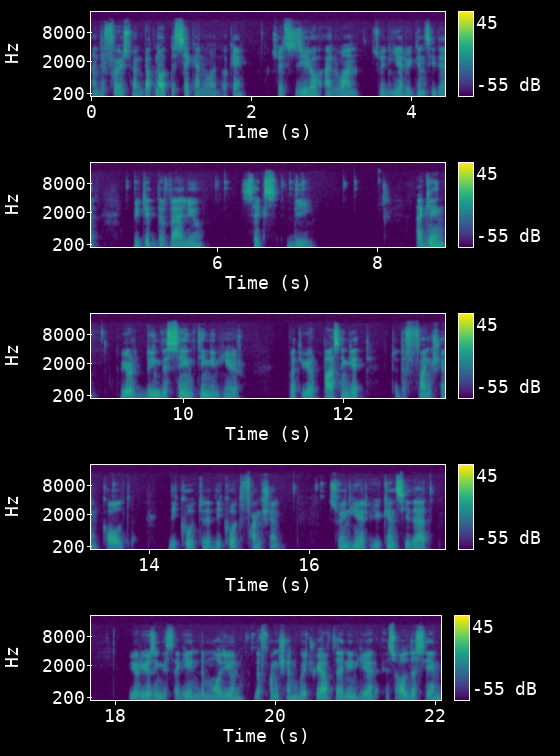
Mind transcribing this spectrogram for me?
and the first one, but not the second one, okay? So it's 0 and 1. So in here we can see that we get the value 6D. Again, we are doing the same thing in here, but we are passing it to the function called decode, to the decode function. So in here you can see that we are using this again, the module, the function which we have done in here is all the same,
